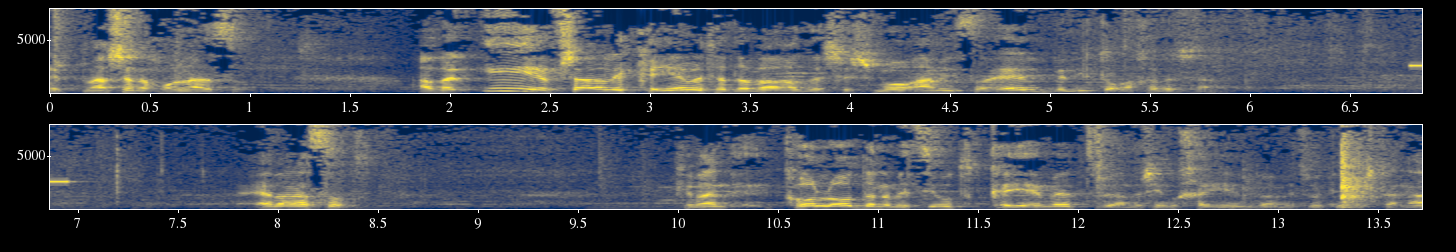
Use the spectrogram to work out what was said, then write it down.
את מה שנכון לעשות. אבל אי אפשר לקיים את הדבר הזה ששמו עם ישראל בלי תורה חדשה. אין מה לעשות. כיוון כל עוד המציאות קיימת ואנשים חיים והמציאות היא משתנה,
